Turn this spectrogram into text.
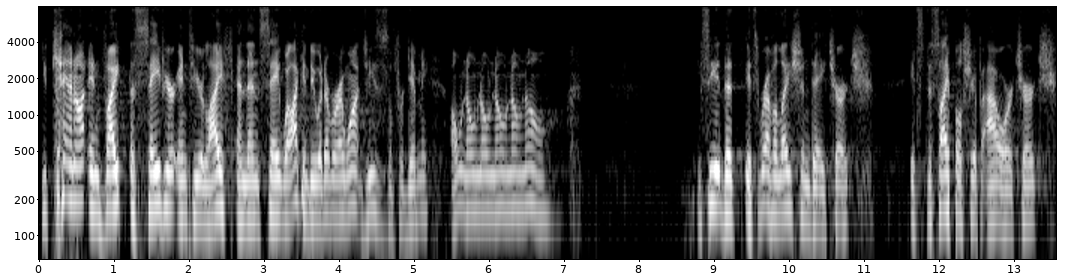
You cannot invite a Savior into your life and then say, Well, I can do whatever I want. Jesus will forgive me. Oh, no, no, no, no, no. You see that it's Revelation Day, church. It's discipleship hour, church.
